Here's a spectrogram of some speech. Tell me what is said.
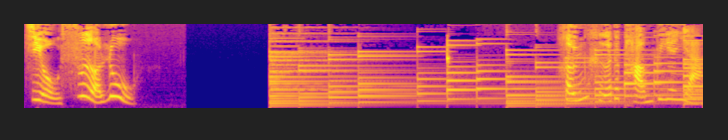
九色鹿。恒河的旁边呀，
